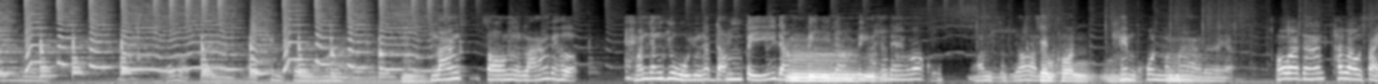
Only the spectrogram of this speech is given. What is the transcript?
โอ้โหบอกเลยมันเข้มข้นมากๆเลยอืมล้างซองเนี่ยล้างไปเหอะ มันยังอยู่อยู่นะดำปีดำปีอืม ดำปีแสดงว่ามันสุดยอด เข้มข้นอืเข้มข้นมากๆเลยอะ เพราะว่าฉะนั้นถ้าเราใส่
